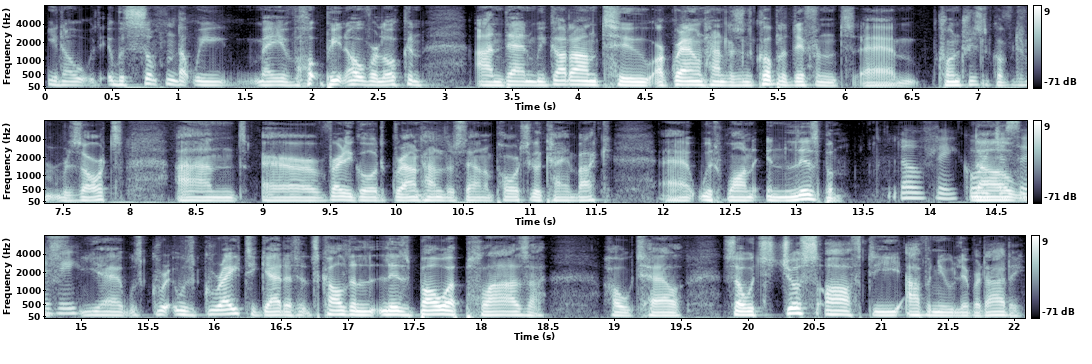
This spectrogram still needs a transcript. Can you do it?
you know it was something that we may have been overlooking, and then we got on to our ground handlers in a couple of different um, countries, and a couple of different resorts, and our very good ground handlers down in Portugal came back uh, with one in Lisbon. Lovely, No, gorgeous it was- city. yeah, it was gr- it was great to get it. It's called the Lisboa Plaza Hotel, so it's just off the Avenue Liberdade.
